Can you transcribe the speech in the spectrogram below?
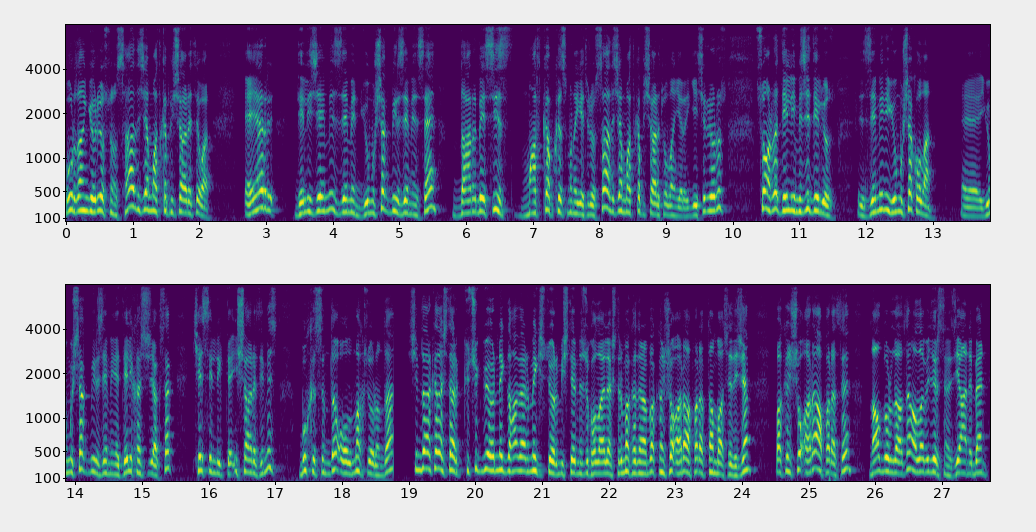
buradan görüyorsunuz sadece matkap işareti var. Eğer deleceğimiz zemin yumuşak bir zeminse darbesiz matkap kısmına getiriyoruz. Sadece matkap işareti olan yere geçiriyoruz. Sonra deliğimizi deliyoruz. Zemini yumuşak olan e, yumuşak bir zemine delik açacaksak kesinlikle işaretimiz bu kısımda olmak zorunda. Şimdi arkadaşlar küçük bir örnek daha vermek istiyorum işlerinizi kolaylaştırmak adına. Bakın şu ara aparattan bahsedeceğim. Bakın şu ara aparatı nalburlardan alabilirsiniz. Yani ben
